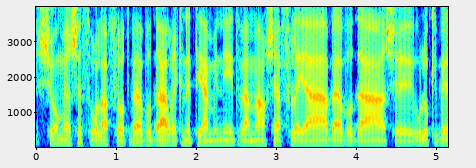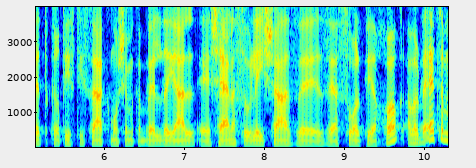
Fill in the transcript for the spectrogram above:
שאומר שאסור להפלות בעבודה על רקע נטייה מינית, ואמר שאפליה בעבודה, שהוא לא קיבל את כרטיס טיסה כמו שמקבל דייל אה, שהיה נשוי לאישה, זה, זה אסור על פי החוק. אבל בעצם,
